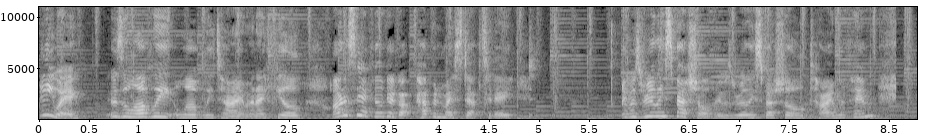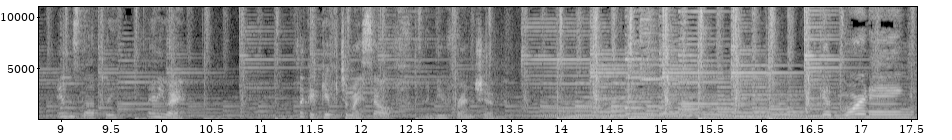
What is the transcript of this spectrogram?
anyway it was a lovely lovely time. And i feel honestly i feel like i got pep in my step today it was really special. It was really special time with him. It was lovely. Anyway, it's like a gift to myself, a new friendship. Good morning.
